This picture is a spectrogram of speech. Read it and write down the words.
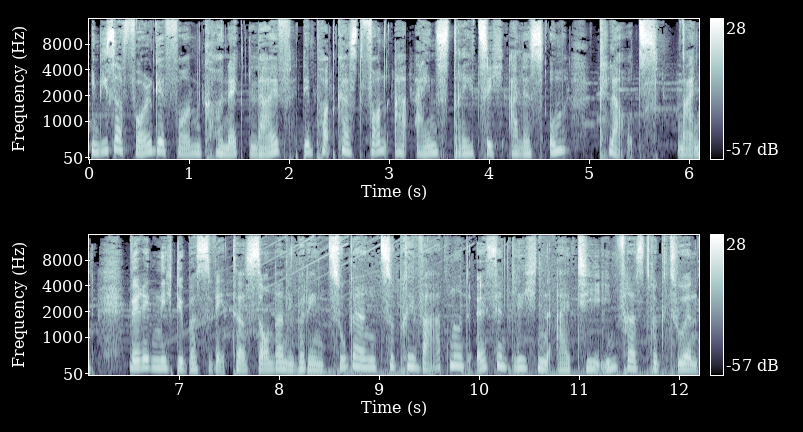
In dieser Folge von Connect Live, dem Podcast von A1, dreht sich alles um Clouds. Nein, wir reden nicht übers Wetter, sondern über den Zugang zu privaten und öffentlichen IT-Infrastrukturen,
